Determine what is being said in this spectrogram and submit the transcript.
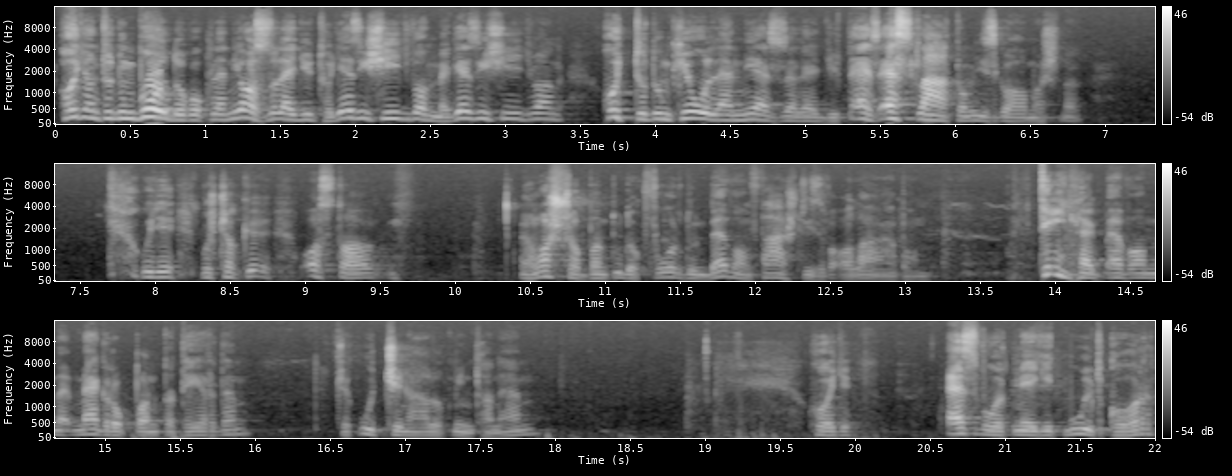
Hogyan tudunk boldogok lenni azzal együtt, hogy ez is így van, meg ez is így van. Hogy tudunk jól lenni ezzel együtt. Ez, ezt látom izgalmasnak. Ugye most csak azt a, lassabban tudok fordulni, be van fástizva a lábam. Tényleg be van, megroppant a térdem csak úgy csinálok, mintha nem, hogy ez volt még itt múltkor,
